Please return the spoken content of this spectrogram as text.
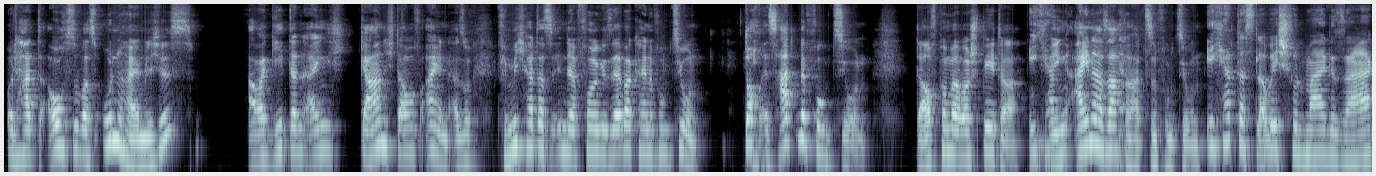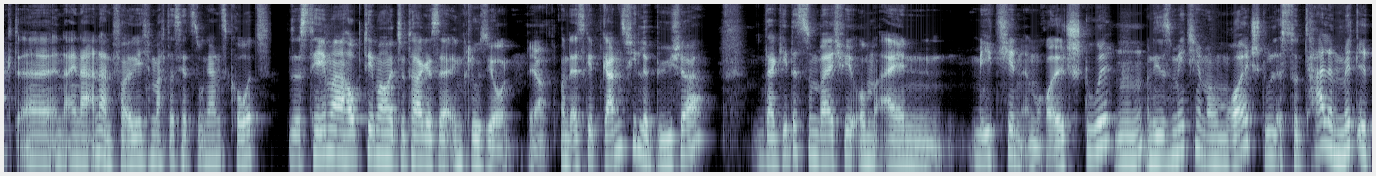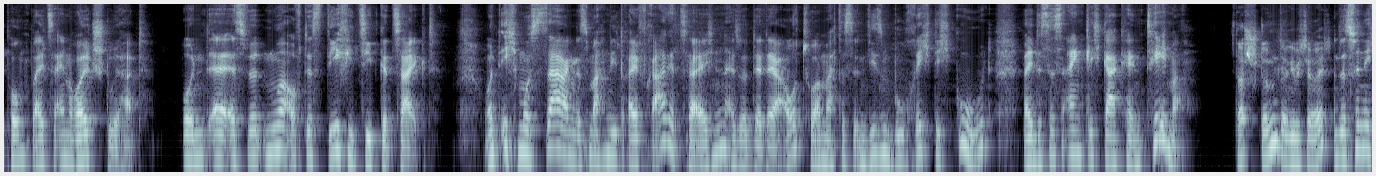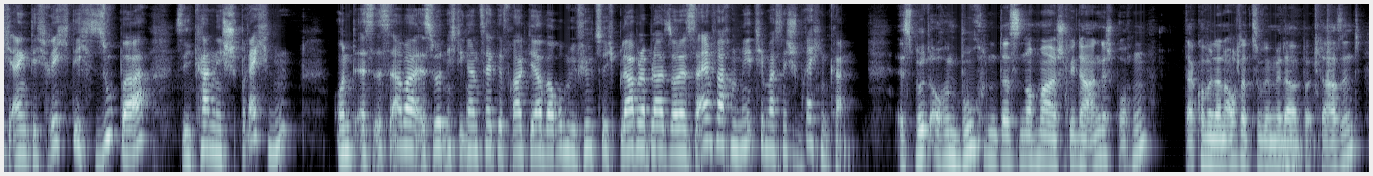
und hat auch sowas Unheimliches, aber geht dann eigentlich gar nicht darauf ein. Also für mich hat das in der Folge selber keine Funktion. Doch, es hat eine Funktion. Darauf kommen wir aber später. Ich hab- Wegen einer Sache hat es eine Funktion. Ich habe das, glaube ich, schon mal gesagt äh, in einer anderen Folge. Ich mache das jetzt so ganz kurz. Das Thema, Hauptthema heutzutage ist ja Inklusion. Ja. Und es gibt ganz viele Bücher. Da geht es zum Beispiel um ein Mädchen im Rollstuhl. Mhm. Und dieses Mädchen im Rollstuhl ist total im Mittelpunkt, weil es einen Rollstuhl hat. Und äh, es wird nur auf das Defizit gezeigt. Und ich muss sagen, das machen die drei Fragezeichen, also der, der Autor macht das in diesem Buch richtig gut, weil das ist eigentlich gar kein Thema. Das stimmt, da gebe ich dir recht. Und das finde ich eigentlich richtig super. Sie kann nicht sprechen Und es ist aber, es wird nicht die ganze Zeit gefragt, ja, warum, wie fühlst du dich, bla bla bla, sondern es ist einfach ein Mädchen, was nicht sprechen kann. Es wird auch im Buch das nochmal später angesprochen. Da kommen wir dann auch dazu, wenn wir da, da sind.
